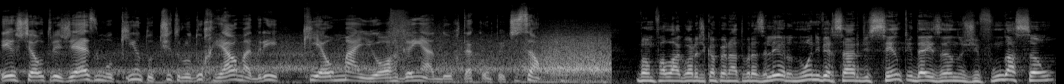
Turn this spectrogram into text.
Este é o 35º título do Real Madrid, que é o maior ganhador da competição. Vamos falar agora de Campeonato Brasileiro. No aniversário de 110 anos de fundação,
